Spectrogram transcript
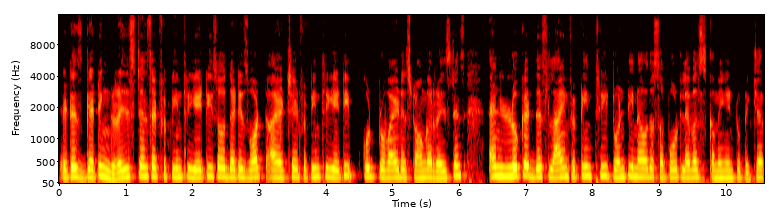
it is getting resistance at 15380 so that is what i had said 15380 could provide a stronger resistance. And look at this line 15320 now the support levels coming into picture.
